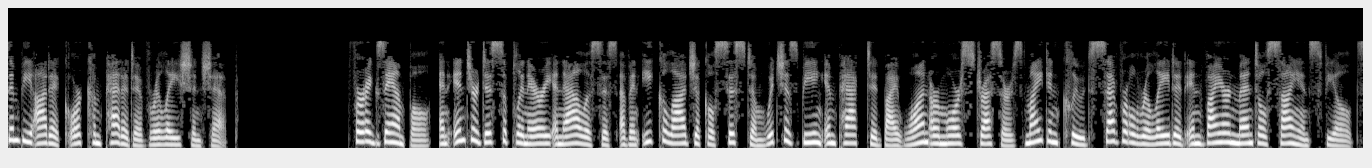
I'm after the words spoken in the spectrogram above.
symbiotic or competitive relationship. For example, an interdisciplinary analysis of an ecological system which is being impacted by one or more stressors might include several related environmental science fields.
